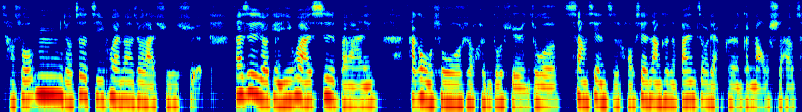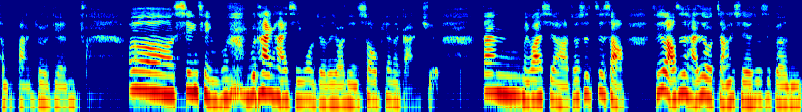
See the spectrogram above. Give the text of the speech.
想说，嗯，有这个机会呢，就来学学。但是有点意外是，本来他跟我说有很多学员，结果上线之后，线上课程发现只有两个人跟老师还有承办，就有点呃，心情不 不太开心，我觉得有点受骗的感觉。但没关系啊，就是至少，其实老师还是有讲一些，就是跟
